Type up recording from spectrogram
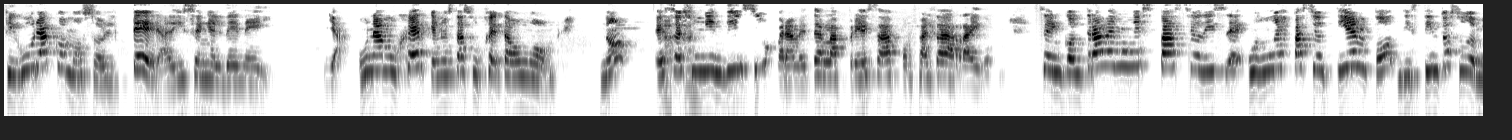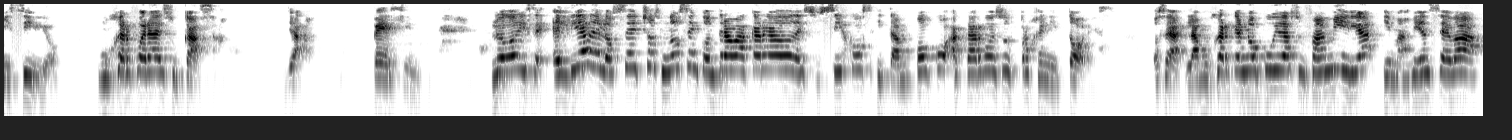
figura como soltera, dice en el DNI. Ya, una mujer que no está sujeta a un hombre, ¿no? Eso es un indicio para meterla presa por falta de arraigo. Se encontraba en un espacio, dice, un espacio-tiempo distinto a su domicilio. Mujer fuera de su casa. Ya, pésimo. Luego dice, el día de los hechos no se encontraba a cargo de sus hijos y tampoco a cargo de sus progenitores. O sea, la mujer que no cuida a su familia y más bien se va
